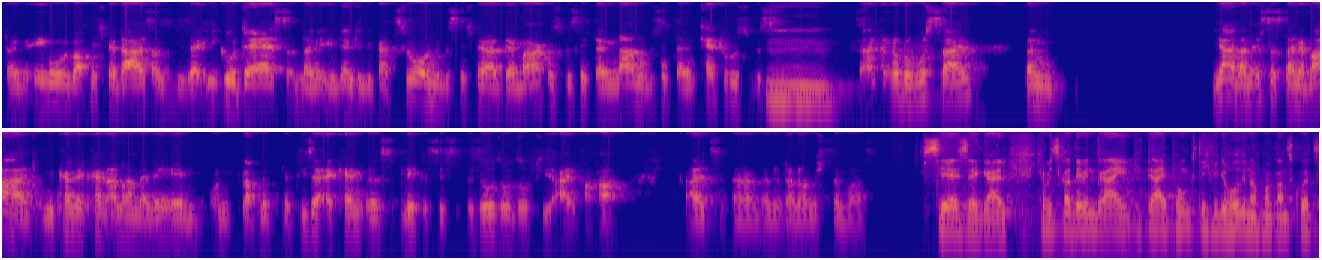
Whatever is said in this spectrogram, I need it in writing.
dein Ego überhaupt nicht mehr da ist, also dieser Ego-Death und deine Identifikation, du bist nicht mehr der Markus, du bist nicht dein Name, du bist nicht deine Tattoos, du bist, mm. bist einfach nur Bewusstsein, dann ja, dann ist das deine Wahrheit und die kann dir kein anderer mehr nehmen. Und ich glaube, mit, mit dieser Erkenntnis lebt es sich so, so, so viel einfacher, als äh, wenn du da noch nicht drin warst. Sehr, sehr geil. Ich habe jetzt gerade eben drei, drei Punkte, ich wiederhole die nochmal ganz kurz.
